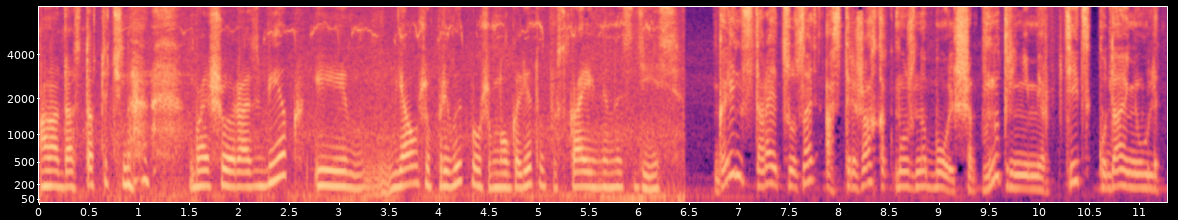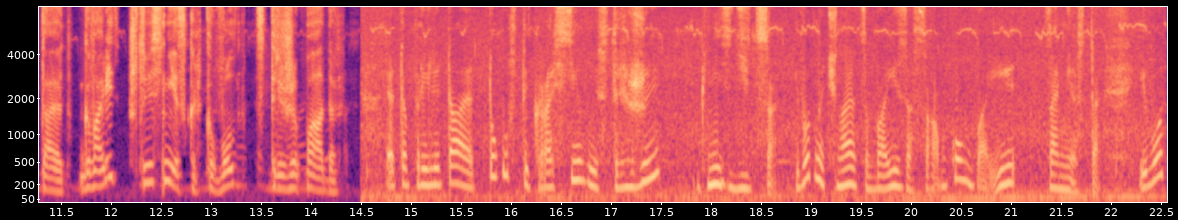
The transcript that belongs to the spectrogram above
она достаточно большой разбег, и я уже привыкла, уже много лет выпускаю именно здесь. Галина старается узнать о стрижах как можно больше. Внутренний мир птиц, куда они улетают. Говорит, что есть несколько волн стрижепада. Это прилетают толстые, красивые стрижи, гнездиться. И вот начинаются бои за самку, бои за место. И вот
